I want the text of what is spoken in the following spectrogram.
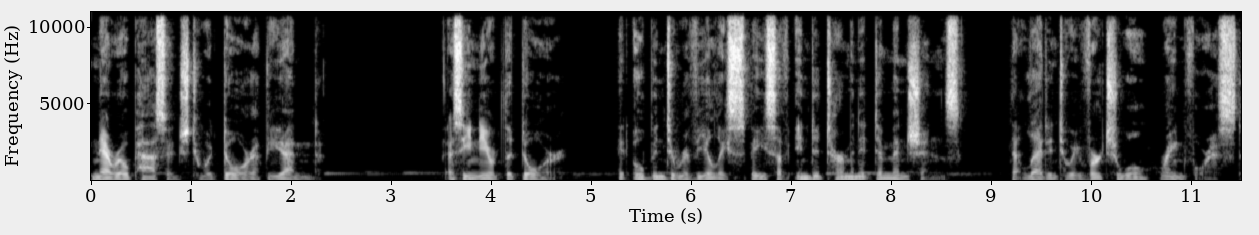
narrow passage to a door at the end. As he neared the door, it opened to reveal a space of indeterminate dimensions that led into a virtual rainforest.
